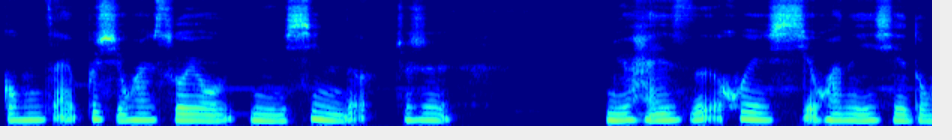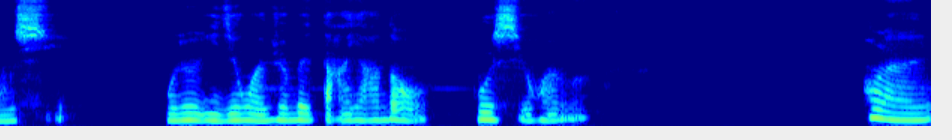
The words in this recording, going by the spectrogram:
公仔不喜欢所有女性的，就是女孩子会喜欢的一些东西，我就已经完全被打压到不喜欢了。后来，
